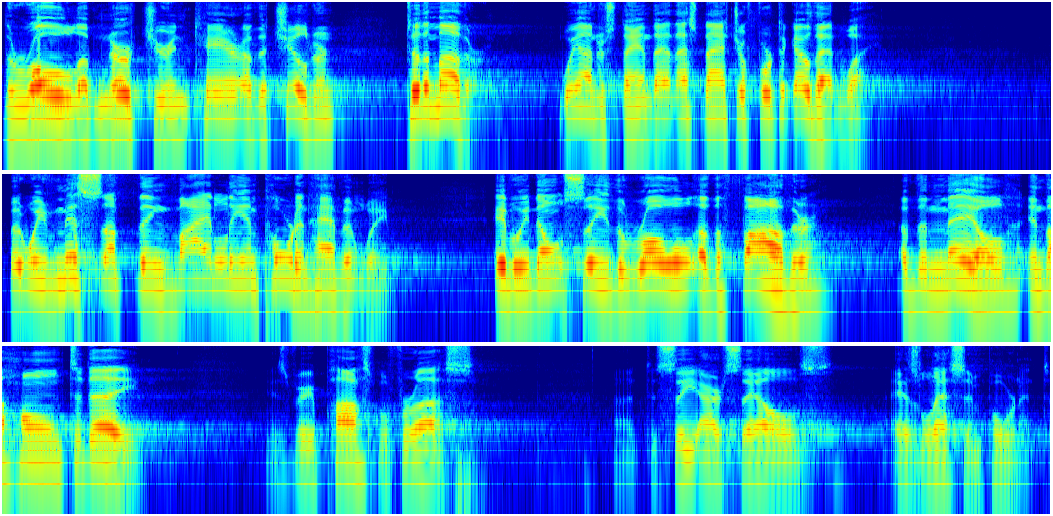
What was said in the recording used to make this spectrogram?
the role of nurture and care of the children to the mother. We understand that. That's natural for it to go that way. But we've missed something vitally important, haven't we? If we don't see the role of the father of the male in the home today. It's very possible for us uh, to see ourselves as less important.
